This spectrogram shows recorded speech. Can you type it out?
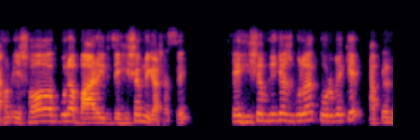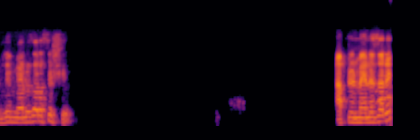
এখন এই সবগুলা বাড়ির যে হিসাব নিকাশ আছে সেই হিসাব নিকাশগুলা করবে কে? আপনার যে ম্যানেজার আছে সে। আপনার ম্যানেজারে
